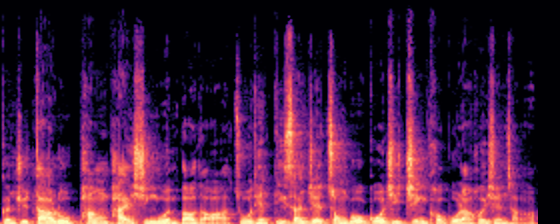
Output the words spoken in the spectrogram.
根据大陆澎湃新闻报道啊，昨天第三届中国国际进口博览会现场啊。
